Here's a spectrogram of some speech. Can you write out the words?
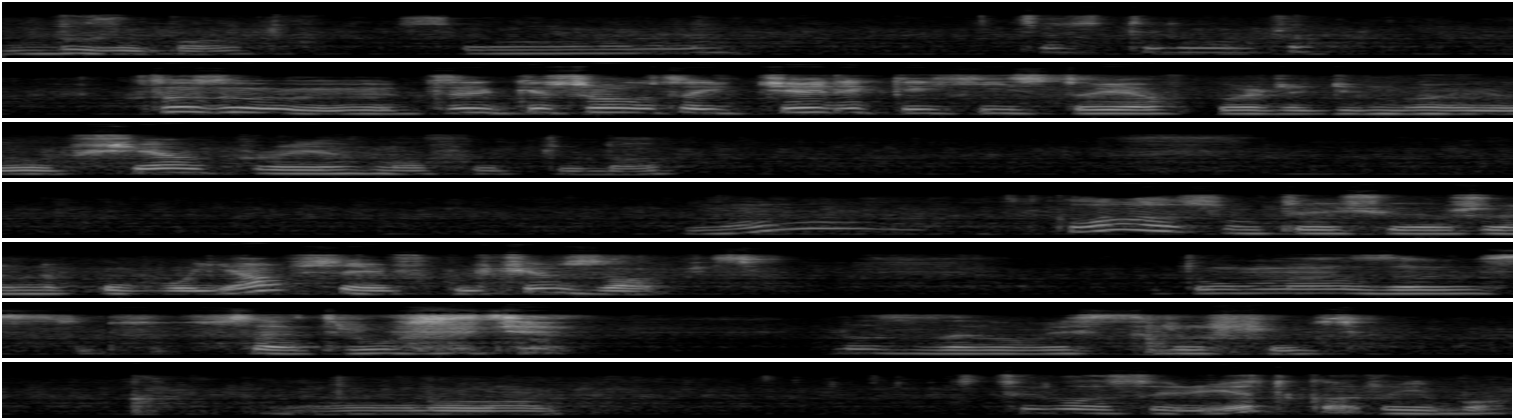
Дуже багато. Одно мене часто вже. Хто це? Що цей челік, який стояв переді мною, взагалі приїхав туди. Ну, класно, те, що я вже не побоявся і включив запис. То у мене зараз все труситься. Я зараз весь. Бо Стилася рідка риба.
